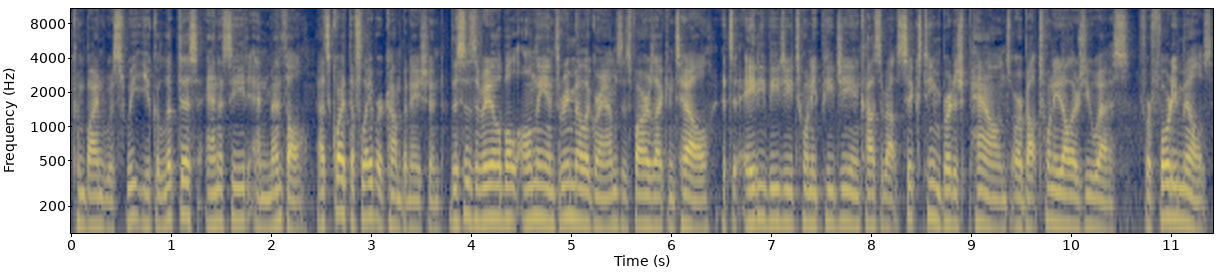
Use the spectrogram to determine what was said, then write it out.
combined with sweet eucalyptus, aniseed, and menthol. That's quite the flavor combination. This is available only in 3 milligrams as far as I can tell. It's 80 VG 20 PG and costs about 16 British pounds or about $20 US for 40 mils.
